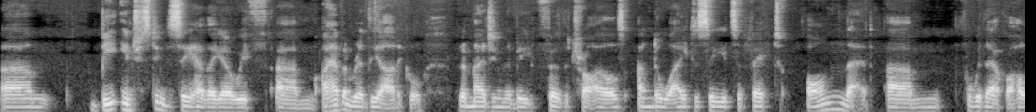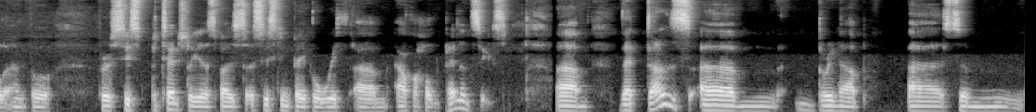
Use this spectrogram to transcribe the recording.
Um, be interesting to see how they go with. I haven't read the article, but imagine there'll be further trials underway to see its effect on that um, for with alcohol and for for assist potentially, I suppose, assisting people with um, alcohol dependencies. Um, that does um, bring up uh, some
